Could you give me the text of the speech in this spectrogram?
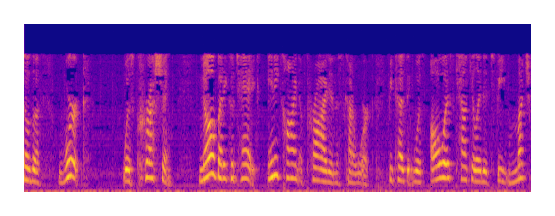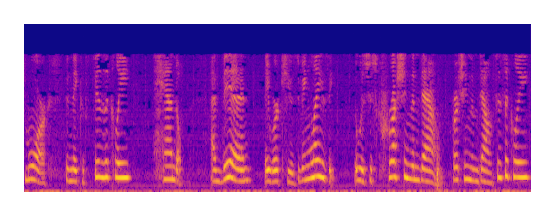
So the work was crushing. Nobody could take any kind of pride in this kind of work because it was always calculated to be much more than they could physically handle. And then they were accused of being lazy. It was just crushing them down, crushing them down physically,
